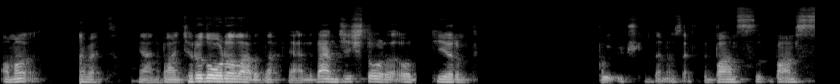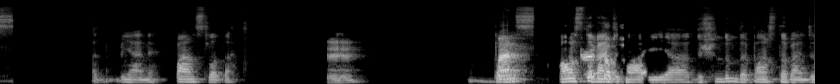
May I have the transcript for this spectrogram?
Ama evet. Yani Bankero da oralarda. Yani bence işte orada oradaki yarım tık. Bu üçlüden özellikle. Barnes, Barnes yani Barnes'la da. Hı hı. Barnes, Barnes da Ben- bence daha iyi ya. Düşündüm de Barnes da bence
